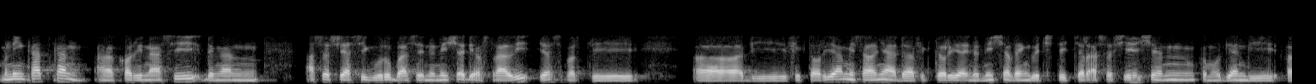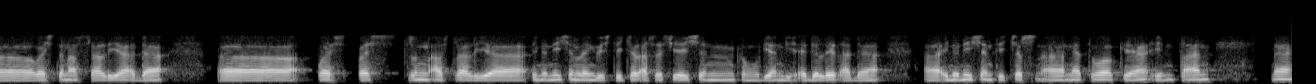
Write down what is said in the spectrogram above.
meningkatkan uh, koordinasi dengan Asosiasi Guru Bahasa Indonesia di Australia ya seperti uh, di Victoria misalnya ada Victoria Indonesia Language Teacher Association, kemudian di uh, Western Australia ada uh, West Western Australia Indonesian Language Teacher Association, kemudian di Adelaide ada uh, Indonesian Teachers Network ya Intan. Nah,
